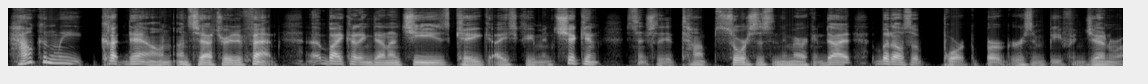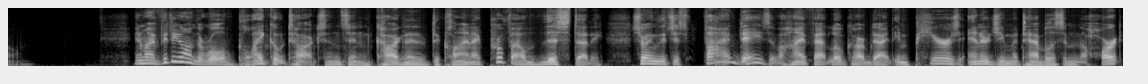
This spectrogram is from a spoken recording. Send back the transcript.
How can we cut down on saturated fat? Uh, by cutting down on cheese, cake, ice cream, and chicken, essentially the top sources in the American diet, but also pork, burgers, and beef in general. In my video on the role of glycotoxins in cognitive decline, I profiled this study, showing that just five days of a high-fat, low-carb diet impairs energy metabolism in the heart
